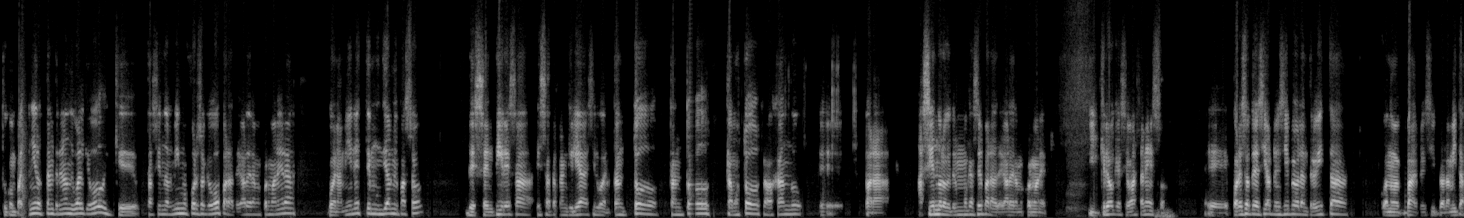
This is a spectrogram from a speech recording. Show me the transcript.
tu compañero está entrenando igual que vos y que está haciendo el mismo esfuerzo que vos para llegar de la mejor manera. Bueno, a mí en este mundial me pasó de sentir esa, esa tranquilidad, de decir, bueno, están todos, están todos, estamos todos trabajando eh, para, haciendo lo que tenemos que hacer para llegar de la mejor manera. Y creo que se basa en eso. Eh, por eso te decía al principio de la entrevista, cuando va, al principio, a la mitad,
